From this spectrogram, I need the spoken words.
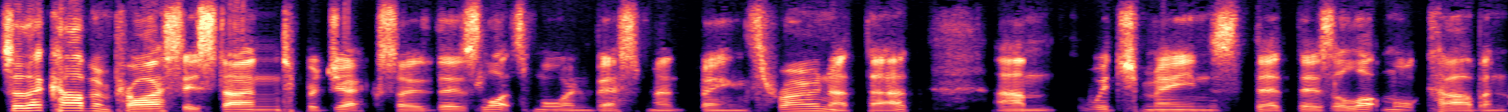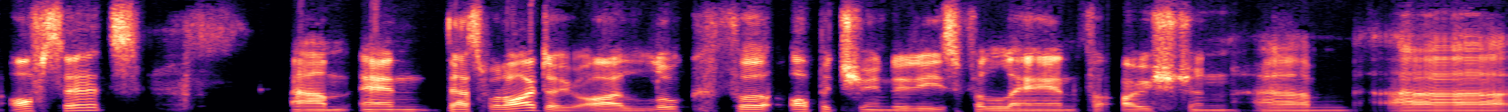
so that carbon price is starting to project. So there's lots more investment being thrown at that um, which means that there's a lot more carbon offsets um, and that's what I do. I look for opportunities for land, for ocean um, uh,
